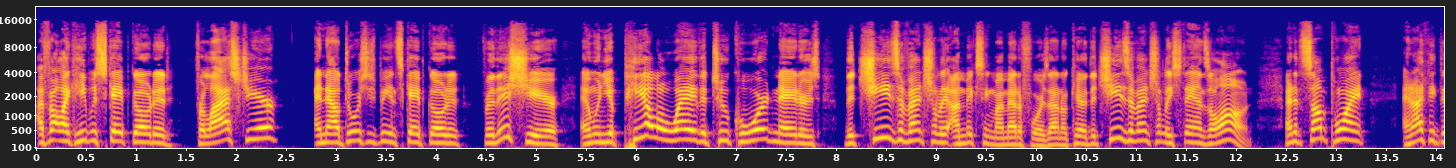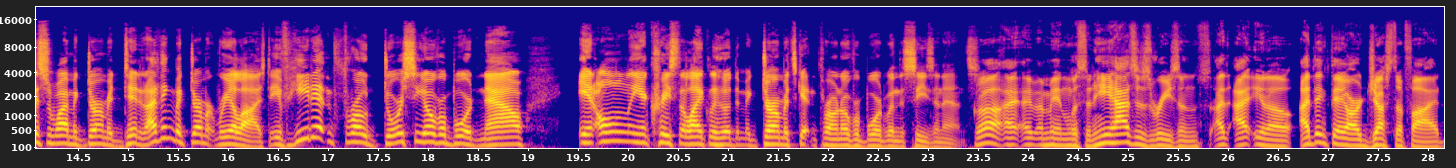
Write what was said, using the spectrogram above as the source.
I felt like he was scapegoated for last year, and now Dorsey's being scapegoated for this year. And when you peel away the two coordinators, the cheese eventually, I'm mixing my metaphors, I don't care. The cheese eventually stands alone. And at some point, and I think this is why McDermott did it. I think McDermott realized if he didn't throw Dorsey overboard now, it only increased the likelihood that McDermott's getting thrown overboard when the season ends. Well, I, I mean, listen, he has his reasons. I, I, you know, I think they are justified.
